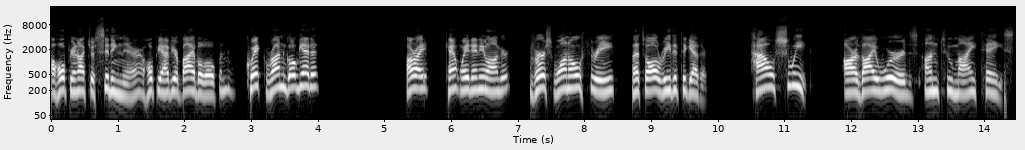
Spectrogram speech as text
I hope you're not just sitting there. I hope you have your Bible open. Quick, run, go get it. All right, can't wait any longer. Verse 103, let's all read it together. How sweet are thy words unto my taste,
